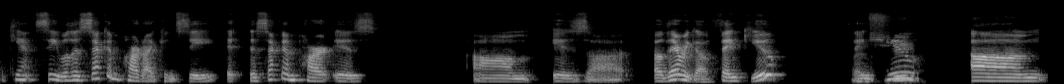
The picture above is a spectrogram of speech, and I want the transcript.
I can't see. Well, the second part I can see. It, the second part is, um, is, uh, oh, there we go. Thank you. Thank you. Um,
